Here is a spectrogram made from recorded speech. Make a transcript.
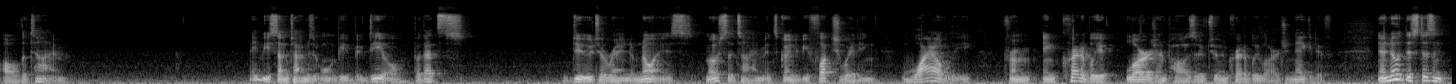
all the time. Maybe sometimes it won't be a big deal, but that's due to random noise. Most of the time, it's going to be fluctuating wildly from incredibly large and positive to incredibly large and negative. Now, note this doesn't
